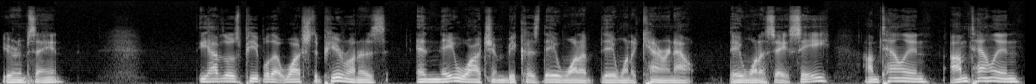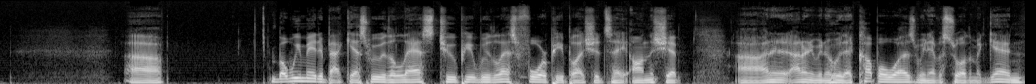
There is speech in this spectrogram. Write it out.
You know what I'm saying? You have those people that watch the pier runners and they watch them because they want to they want to Karen out. They want to say, "See, I'm telling, I'm telling. Uh, but we made it back. Yes, we were the last two people, we were the last four people, I should say, on the ship. Uh, I, didn't, I don't even know who that couple was. We never saw them again.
